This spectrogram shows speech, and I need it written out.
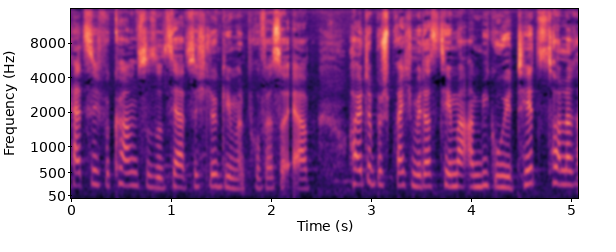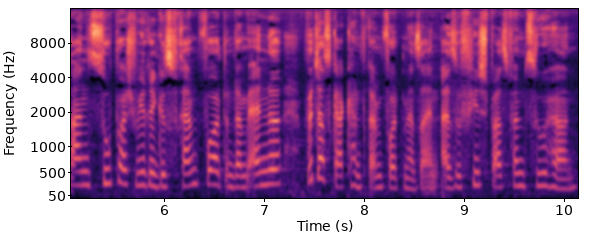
Herzlich willkommen zu Sozialpsychologie mit Professor Erb. Heute besprechen wir das Thema Ambiguitätstoleranz, super schwieriges Fremdwort und am Ende wird das gar kein Fremdwort mehr sein. Also viel Spaß beim Zuhören.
